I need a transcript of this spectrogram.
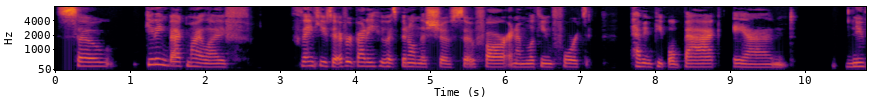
So, getting back my life, thank you to everybody who has been on this show so far. And I'm looking forward to having people back and new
